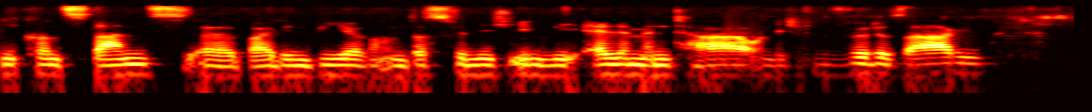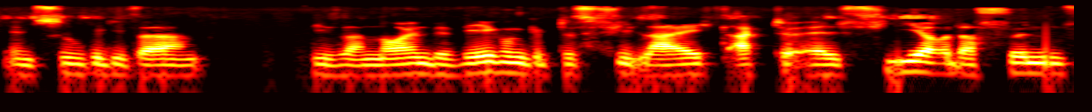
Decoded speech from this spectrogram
die Konstanz äh, bei den Bieren. Und das finde ich irgendwie elementar. Und ich würde sagen, im Zuge dieser dieser neuen Bewegung gibt es vielleicht aktuell vier oder fünf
